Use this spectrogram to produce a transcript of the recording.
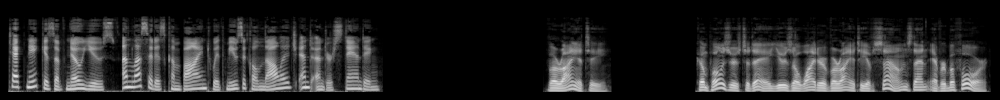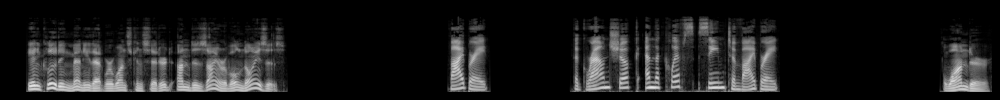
Technique is of no use unless it is combined with musical knowledge and understanding. Variety Composers today use a wider variety of sounds than ever before, including many that were once considered undesirable noises. Vibrate The ground shook and the cliffs seemed to vibrate. Wander.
